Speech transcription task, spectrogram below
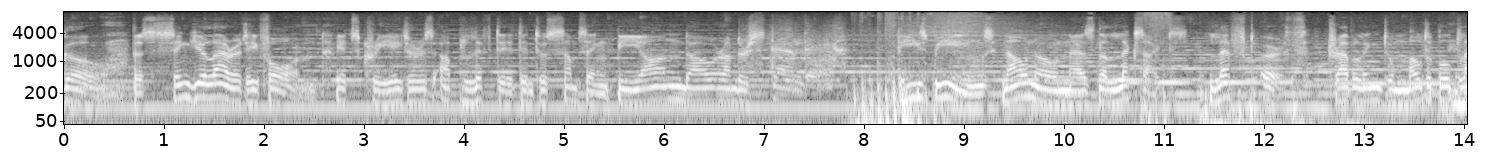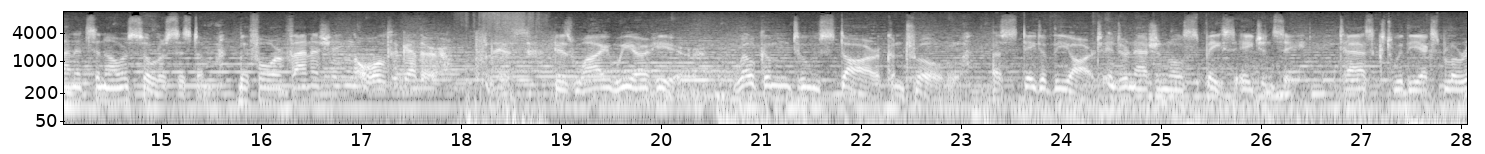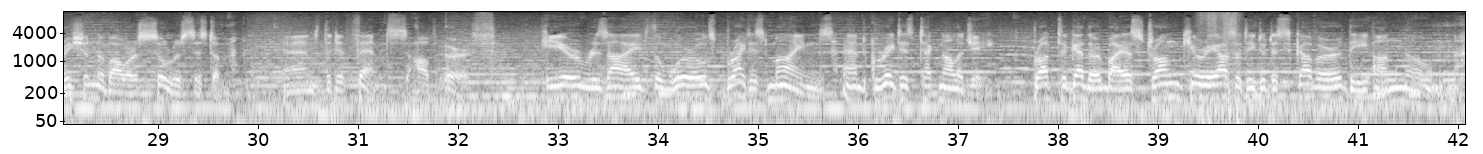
Ago, the Singularity formed, its creators uplifted into something beyond our understanding. These beings, now known as the Lexites, left Earth, traveling to multiple planets in our solar system, before vanishing altogether. This is why we are here. Welcome to Star Control, a state-of-the-art international space agency tasked with the exploration of our solar system and the defense of Earth. Here resides the world's brightest minds and greatest technology, brought together by a strong curiosity to discover the unknown.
